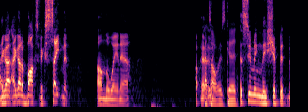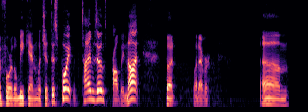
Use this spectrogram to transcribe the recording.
I got I got a box of excitement on the way now. That's Uh, always good. Assuming they ship it before the weekend, which at this point, with the time zones, probably not, but whatever. Um.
